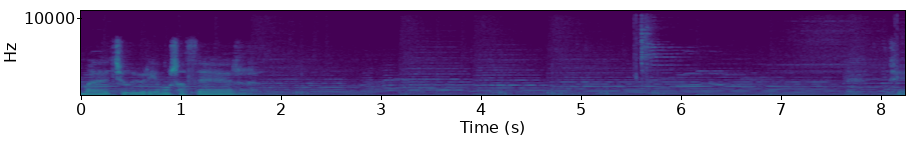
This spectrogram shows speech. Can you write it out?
Vale, de hecho deberíamos hacer... Sí,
